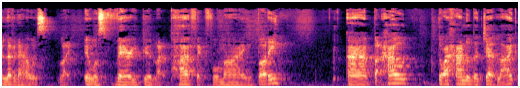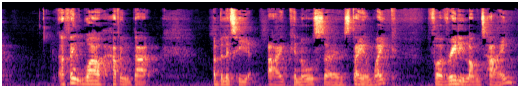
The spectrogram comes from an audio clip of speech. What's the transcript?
11 hours, like it was very good, like perfect for my body. Uh, but how do I handle the jet lag? I think while having that ability, I can also stay awake for a really long time.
